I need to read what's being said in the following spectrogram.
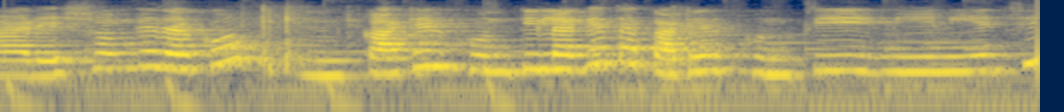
আর এর সঙ্গে দেখো কাঠের খুন্তি লাগে, তা কাঠের খুন্তি নিয়ে নিয়েছি।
